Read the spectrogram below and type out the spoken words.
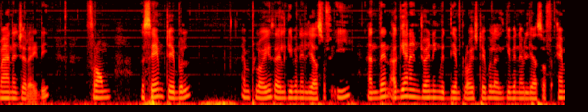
manager ID from the same table employees I'll give an alias of E and then again I'm joining with the employees table I'll give an alias of M.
